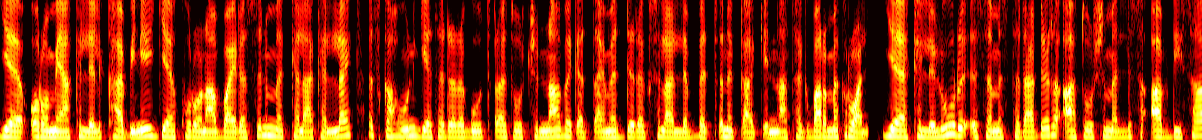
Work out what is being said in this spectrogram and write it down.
የኦሮሚያ ክልል ካቢኔ የኮሮና ቫይረስን መከላከል ላይ እስካሁን የተደረጉ ጥረቶችና በቀጣይ መደረግ ስላለበት ጥንቃቄና ተግባር መክሯል። የክልሉ ርዕሰ መስተዳድር አቶ ሽመልስ አብዲሳ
